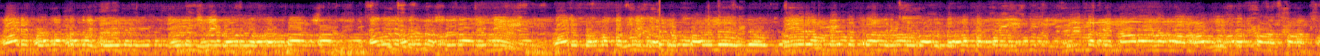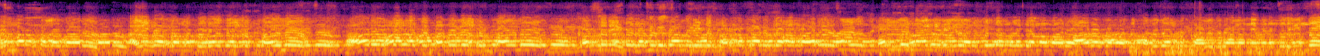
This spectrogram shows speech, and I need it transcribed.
వారి ధర్మపత్ని జయలక్ష్మి గౌరవ సర్పంచ్ కవలకుండ సూరారెడ్డి వారి ధర్మపత్ని కవులు వీరం వెంకట్రామరెడ్డి వారి ధర్మపత్ని శ్రీమతి నారాయణమ్మ మాజీ సర్పంచ్ కుమ్మరపల్లి వారు ఐదో బొమ్మతి ఇరవై వేల రూపాయలు ఆరో బొమ్మతి పదివేల రూపాయలు కసిరెడ్డి రఘుస్వామి రెడ్డి పర్మపాడు గ్రామం వారు మల్లు నాగిరెడ్డి వారి పిల్లమ్మల గ్రామం వారు ఆరో రూపాయలు విరాళాన్ని ఇవ్వడం జరిగింది.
